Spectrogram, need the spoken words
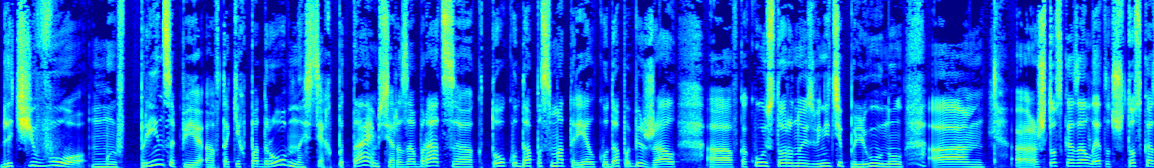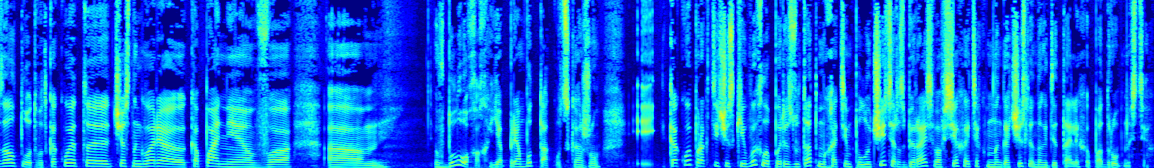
для чего мы в принципе э, в таких подробностях пытаемся разобраться, кто куда посмотрел, куда побежал, э, в какую сторону, извините, плюнул, что сказал этот, что сказал тот. Вот какое-то, честно говоря, копание в в блохах, я прям вот так вот скажу. И какой практический выхлоп и результат мы хотим получить, разбираясь во всех этих многочисленных деталях и подробностях?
